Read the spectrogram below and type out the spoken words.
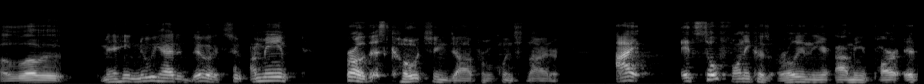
I love it. Man, he knew he had to do it too. I mean, bro, this coaching job from Quin Snyder, I it's so funny because early in the year, I mean, part it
